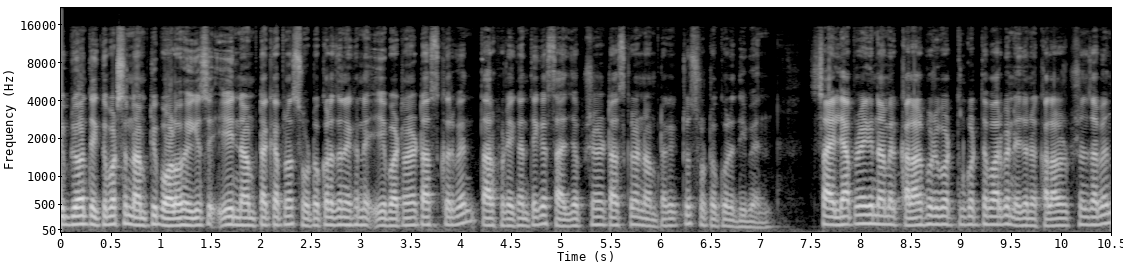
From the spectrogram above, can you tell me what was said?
এভরিওয়ান দেখতে পাচ্ছেন নামটি বড় হয়ে গেছে। এই নামটাকে আপনারা ছোটো করার জন্য এখানে এ বাটনে টাচ করবেন। তারপর এখান থেকে সাইজ অপশনে টাচ করে নামটাকে একটু ছোটো করে দিবেন। চাইলে আপনারা এই নামের কালার পরিবর্তন করতে পারবেন। এই জন্য কালার অপশন যাবেন।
